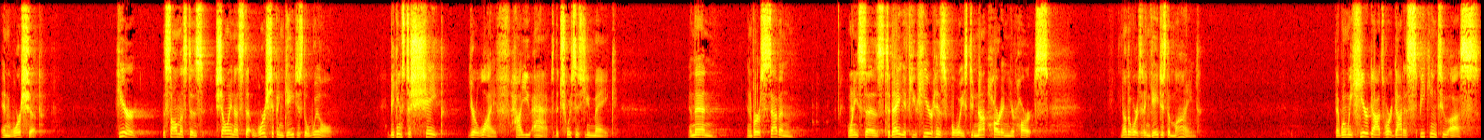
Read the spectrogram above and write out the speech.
and worship. Here, the psalmist is showing us that worship engages the will. It begins to shape your life, how you act, the choices you make. And then in verse 7, when he says, Today, if you hear his voice, do not harden your hearts. In other words, it engages the mind. That when we hear God's word, God is speaking to us.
